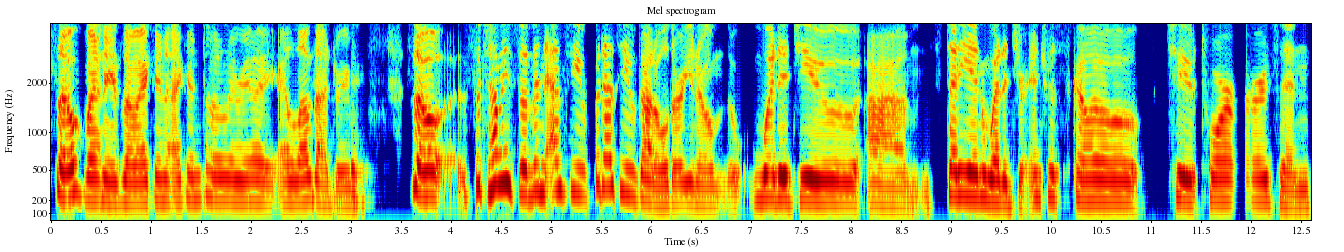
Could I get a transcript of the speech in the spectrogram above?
so funny. So I can I can totally relate. I love that dream so so tell me so then as you but as you got older you know what did you um study in what did your interests go to towards and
